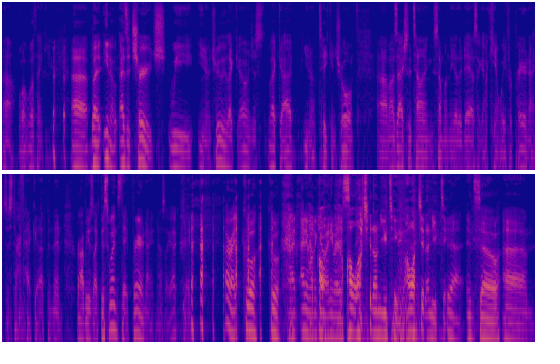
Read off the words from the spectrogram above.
Oh well, well, thank you. uh, but you know, as a church, we you know truly let go and just let God you know take control. Um, I was actually telling someone the other day, I was like, I can't wait for prayer nights to start back up. And then Robbie was like, this Wednesday, prayer night. And I was like, okay, all right, cool, cool. I, I didn't want to go I'll- anyways. I'll watch it on YouTube. I'll watch it on YouTube. yeah. And so, um,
